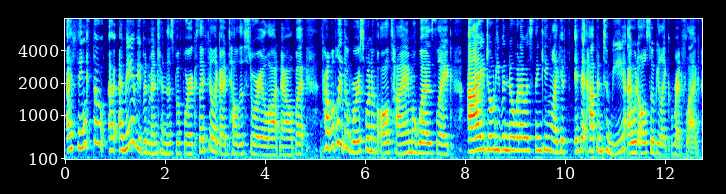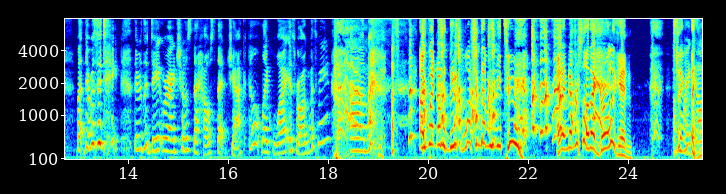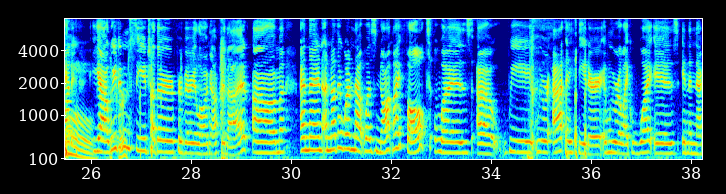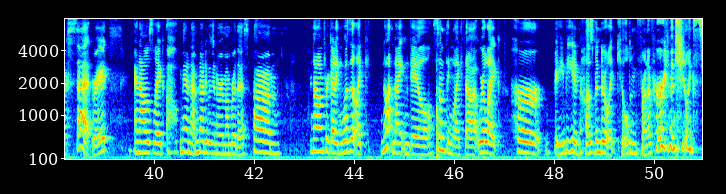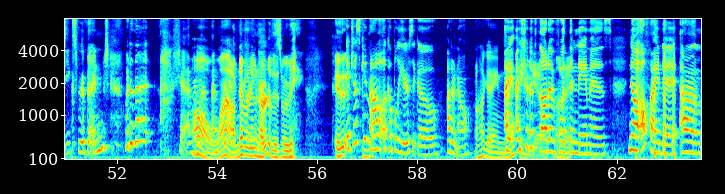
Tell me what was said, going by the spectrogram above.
I think though I, I may have even mentioned this before because I feel like I tell this story a lot now, but probably the worst one of all time was like I don't even know what I was thinking. Like if if it happened to me, I would also be like red flag. But there was a date. There was a date where I chose the house that Jack built. Like what is wrong with me? Um, I went on a date watching that movie too, and I never saw that girl again. Oh Same my thing. god. Oh, yeah, we didn't see each other for very long after that. Um and then another one that was not my fault was uh we we were at a theater and we were like what is in the next set, right? And I was like, "Oh man, I'm not even going to remember this." Um now I'm forgetting. Was it like not Nightingale, something like that? We're like her baby and husband are like killed in front of her, and then she like seeks revenge. what is that? Oh, shit. I'm Oh I'm wow, I've never even heard of this movie. Is it? It just came out a couple years ago. I don't know. okay. I, I should have thought of what Alright. the name is. No, I'll find it. Um,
